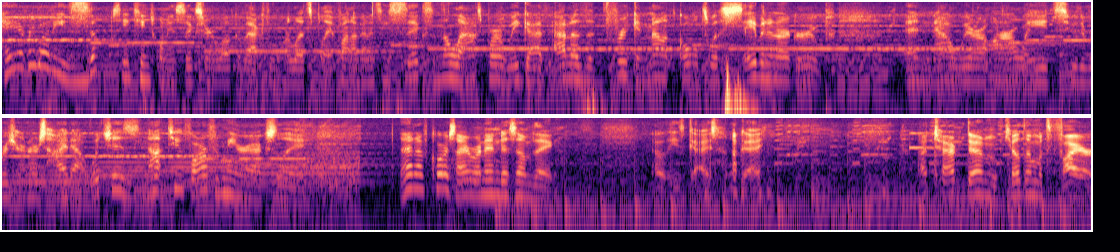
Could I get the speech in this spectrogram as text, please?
Hey everybody, Zelos1826 here, welcome back for more Let's Play Final Fantasy VI. In the last part, we got out of the freaking Mount Kolts with Sabin in our group. And now we're on our way to the Returner's hideout, which is not too far from here, actually. And of course, I run into something. Oh, these guys. Okay. Attack them, kill them with fire.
